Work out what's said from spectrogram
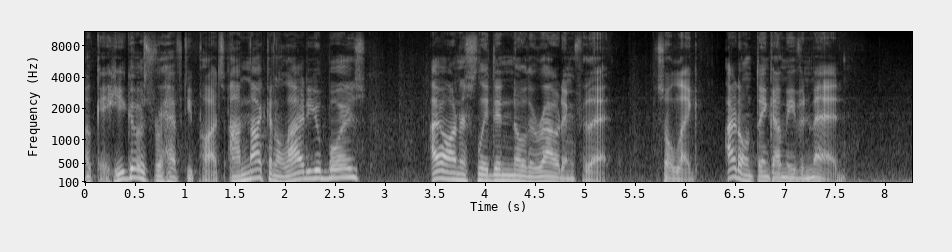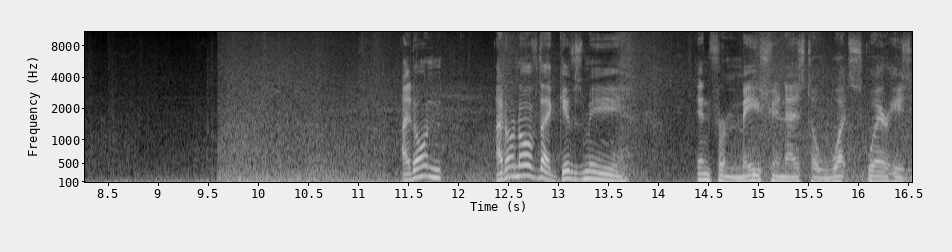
Okay, he goes for hefty pots. I'm not going to lie to you boys. I honestly didn't know the routing for that. So, like, I don't think I'm even mad. I don't... I don't know if that gives me information as to what square he's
